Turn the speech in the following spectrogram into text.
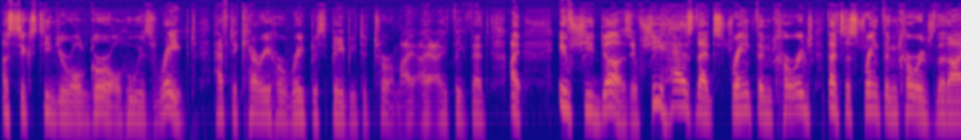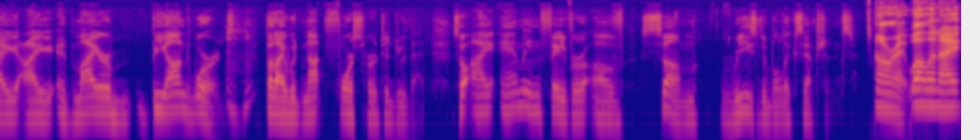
a 16 year old girl who is raped have to carry her rapist baby to term. I, I, I think that I if she does, if she has that strength and courage, that's a strength and courage that I, I admire beyond words. Mm-hmm. But I would not force her to do that. So I am in favor of some reasonable exceptions. All right. Well, and I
